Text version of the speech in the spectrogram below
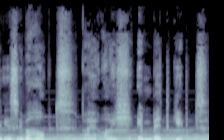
die es überhaupt bei euch im Bett gibt.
